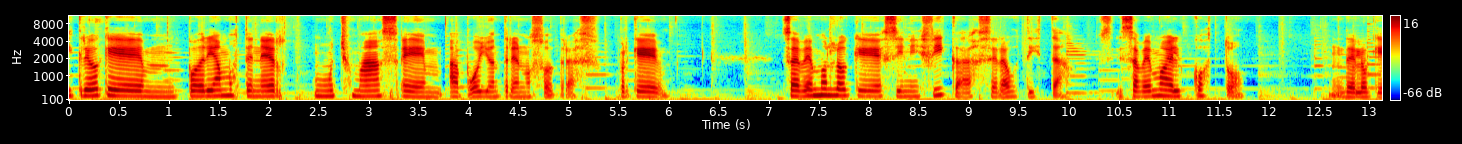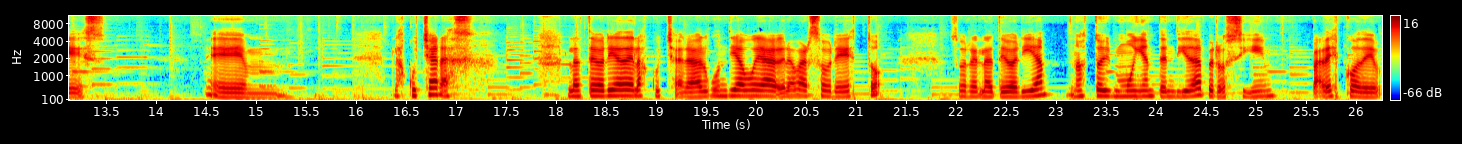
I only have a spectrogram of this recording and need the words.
y creo que mm, podríamos tener mucho más em, apoyo entre nosotras, porque sabemos lo que significa ser autista, sabemos el costo de lo que es. Em, las cucharas, la teoría de las cucharas. Algún día voy a grabar sobre esto, sobre la teoría. No estoy muy entendida, pero sí padezco de,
